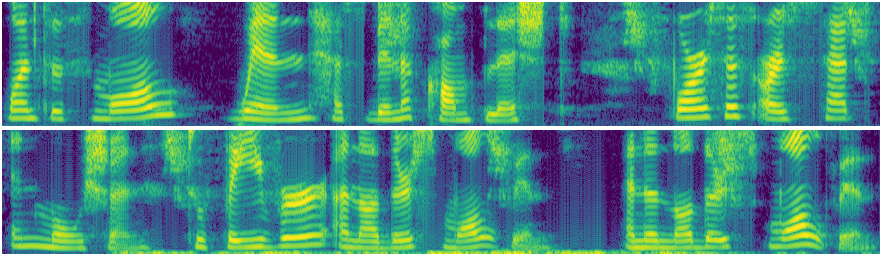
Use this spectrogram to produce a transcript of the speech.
Once a small win has been accomplished, forces are set in motion to favor another small win and another small win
